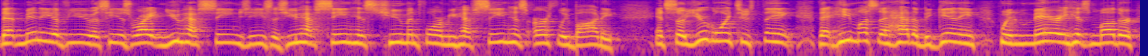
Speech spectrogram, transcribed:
that many of you, as he is writing, you have seen Jesus, you have seen his human form, you have seen his earthly body. And so you're going to think that he must have had a beginning when Mary, his mother,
